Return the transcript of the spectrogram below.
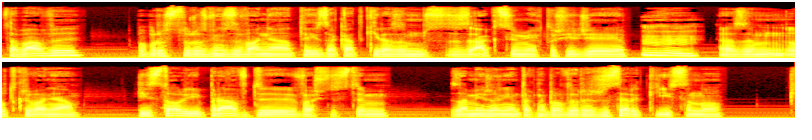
zabawy, po prostu rozwiązywania tej zagadki razem z, z akcją, jak to się dzieje, Mhm. razem odkrywania historii, prawdy, właśnie z tym zamierzeniem tak naprawdę reżyserki i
